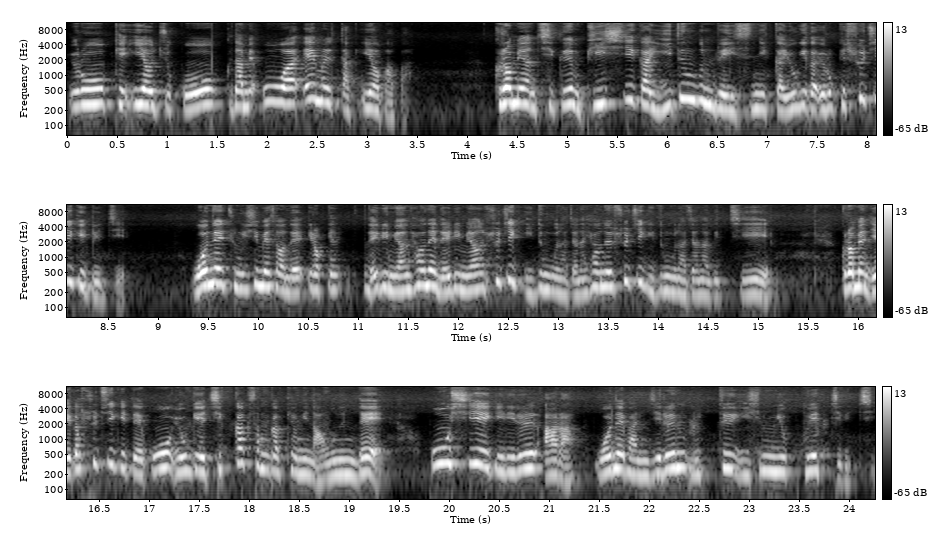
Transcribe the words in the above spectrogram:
이렇게 이어주고 그 다음에 O와 M을 딱 이어봐봐. 그러면 지금 BC가 2등분 돼 있으니까 여기가 이렇게 수직이 되지. 원의 중심에서 내, 이렇게 내리면 현에 내리면 수직 2등분 하잖아. 현을 수직 2등분 하잖아. 그치? 그러면 얘가 수직이 되고 여기에 직각 삼각형이 나오는데 OC의 길이를 알아. 원의 반지름 루트 26 구했지. 그치?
